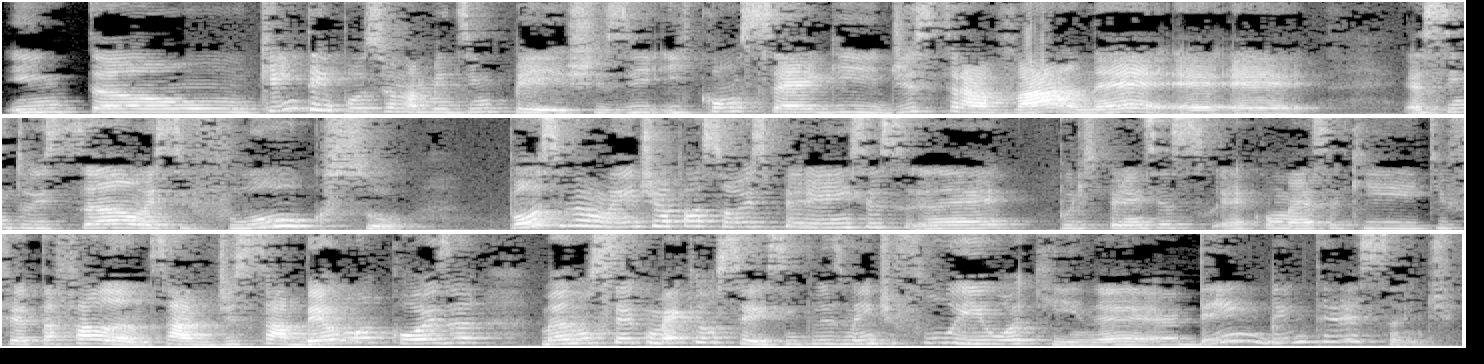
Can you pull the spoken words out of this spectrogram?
Então, quem tem posicionamentos em peixes e, e consegue destravar, né, é, é, essa intuição, esse fluxo possivelmente já passou experiências, é, por experiências é, como essa que, que Fê tá falando, sabe? De saber uma coisa, mas eu não sei como é que eu sei, simplesmente fluiu aqui, né? É bem, bem interessante.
